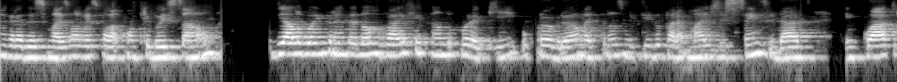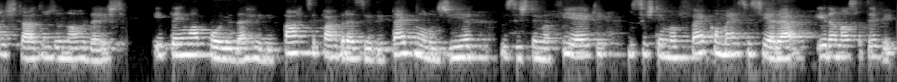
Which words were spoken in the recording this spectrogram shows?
Agradeço mais uma vez pela contribuição. O Diálogo Empreendedor vai ficando por aqui. O programa é transmitido para mais de 100 cidades em quatro estados do Nordeste e tem o apoio da Rede Participar Brasil de Tecnologia, do Sistema FIEC, do Sistema Fé Comércio Ceará e da nossa TV.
